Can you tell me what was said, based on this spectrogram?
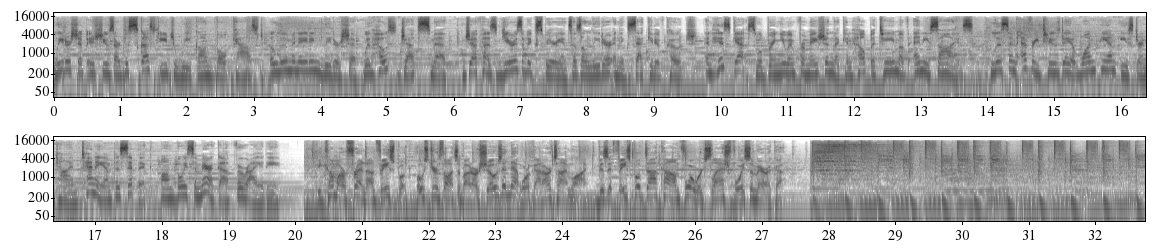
Leadership issues are discussed each week on Voltcast, Illuminating Leadership with host Jeff Smith. Jeff has years of experience as a leader and executive coach, and his guests will bring you information that can help a team of any size. Listen every Tuesday at 1 p.m. Eastern Time, 10 a.m. Pacific on Voice America Variety. Become our friend on Facebook. Post your thoughts about our shows and network on our timeline. Visit facebook.com forward slash voice America.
